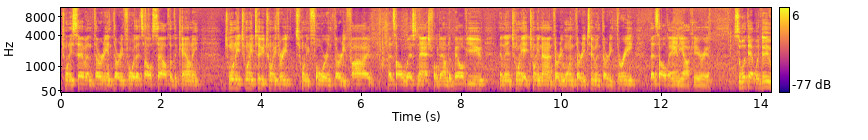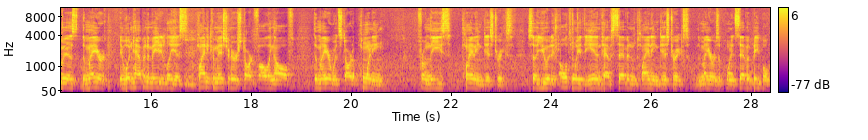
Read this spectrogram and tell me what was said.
27, 30, and 34, that's all south of the county. 20, 22, 23, 24, and 35, that's all West Nashville down to Bellevue. And then 28, 29, 31, 32, and 33, that's all the Antioch area. So what that would do is, the mayor, it wouldn't happen immediately as planning commissioners start falling off. The mayor would start appointing from these planning districts. So you would ultimately, at the end, have seven planning districts. The mayor has appointed seven people,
